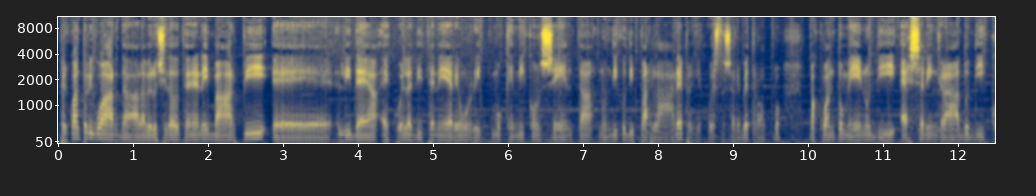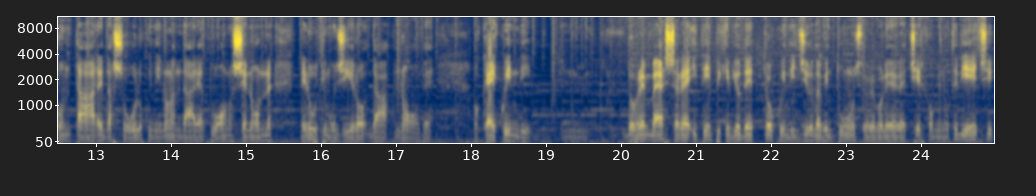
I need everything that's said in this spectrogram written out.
Per quanto riguarda la velocità da tenere nei barpi, eh, l'idea è quella di tenere un ritmo che mi consenta, non dico di parlare, perché questo sarebbe troppo, ma quantomeno di essere in grado di contare da solo, quindi non andare a tuono se non nell'ultimo giro da 9. Ok, quindi mh, mm, dovrebbe essere i tempi che vi ho detto, quindi il giro da 21 ci dovrebbe volere circa 1 minuto e 10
